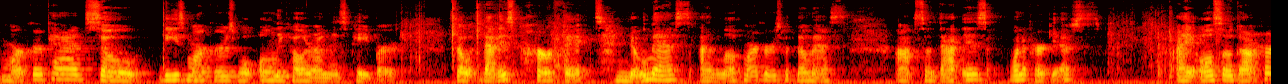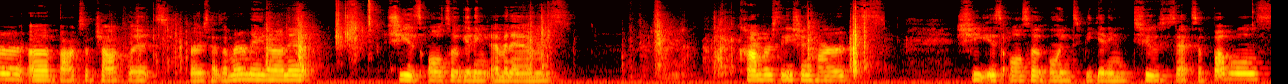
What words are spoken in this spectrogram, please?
marker pads. So these markers will only color on this paper. So that is perfect. No mess. I love markers with no mess. Uh, so that is one of her gifts. I also got her a box of chocolates. Hers has a mermaid on it. She is also getting M&M's. Conversation hearts. She is also going to be getting two sets of bubbles,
